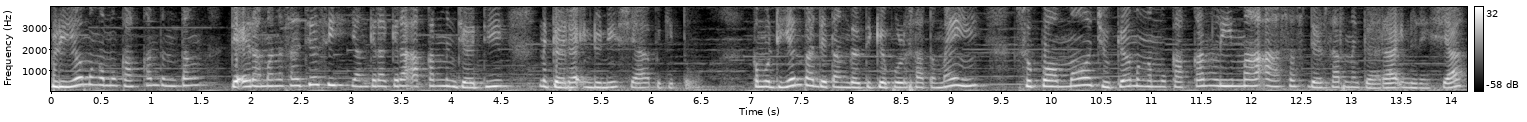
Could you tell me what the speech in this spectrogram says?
Beliau mengemukakan tentang daerah mana saja sih yang kira-kira akan menjadi negara Indonesia begitu. Kemudian pada tanggal 31 Mei, Supomo juga mengemukakan lima asas dasar negara Indonesia,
